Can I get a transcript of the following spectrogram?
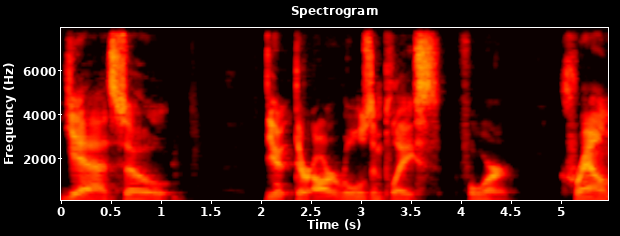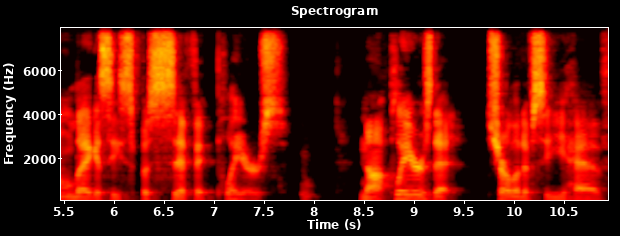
Yeah, so there are rules in place for Crown Legacy specific players, not players that Charlotte FC have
